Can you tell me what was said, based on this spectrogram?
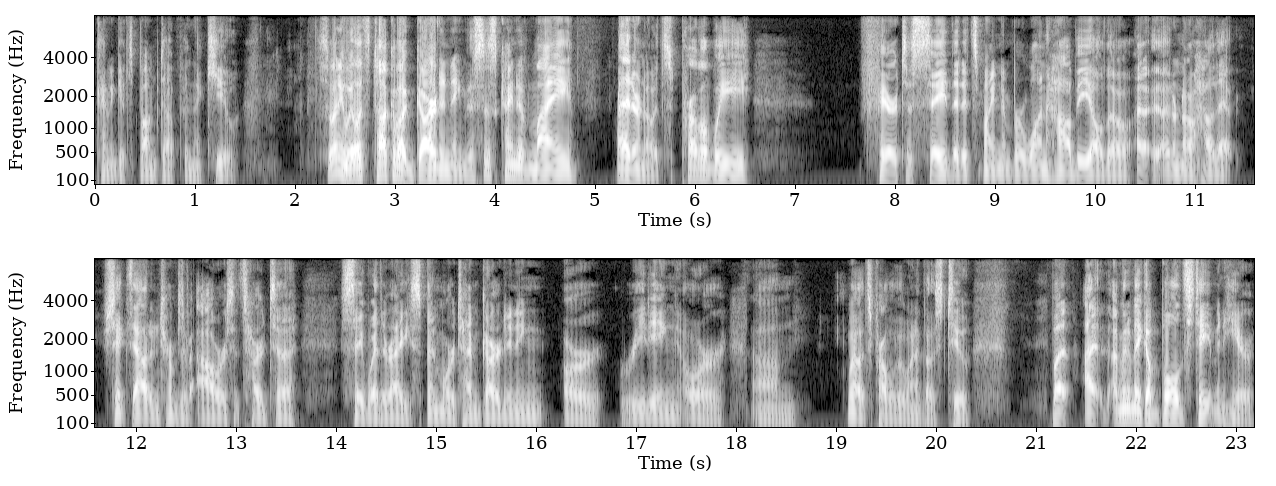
kind of gets bumped up in the queue. So anyway, let's talk about gardening. This is kind of my I don't know, it's probably fair to say that it's my number one hobby, although I, I don't know how that shakes out in terms of hours. It's hard to say whether I spend more time gardening or reading or um, well, it's probably one of those two. But I, I'm going to make a bold statement here,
